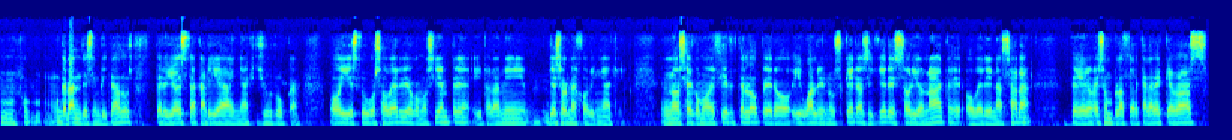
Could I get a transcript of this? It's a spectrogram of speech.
grandes invitados, pero yo destacaría a Iñaki Churruca. Hoy estuvo soberbio, como siempre, y para mí es el mejor Iñaki. No sé cómo decírtelo, pero igual en euskera, si quieres, Sorionak o Verena Sara, pero es un placer. Cada vez que vas,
